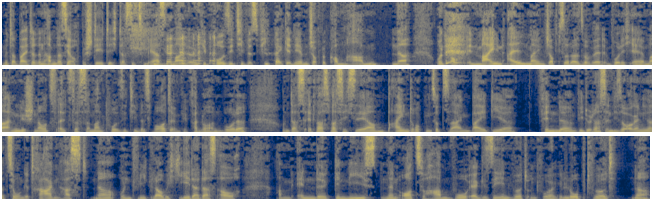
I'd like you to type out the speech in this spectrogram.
Mitarbeiterinnen haben das ja auch bestätigt, dass sie zum ersten Mal irgendwie positives Feedback in ihrem Job bekommen haben. Ne? Und auch in meinen, allen meinen Jobs oder so wurde ich eher immer angeschnauzt, als dass da mal ein positives Wort irgendwie verloren wurde. Und das ist etwas, was ich sehr beeindruckend sozusagen bei dir finde, wie du das in diese Organisation getragen hast. Ne? Und wie, glaube ich, jeder das auch am Ende genießt, einen Ort zu haben, wo er gesehen wird und wo er gelobt wird. Ne?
